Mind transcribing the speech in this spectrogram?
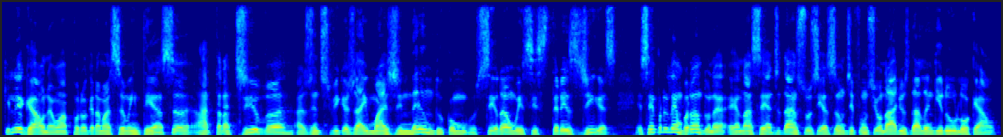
Que legal, né? Uma programação intensa, atrativa. A gente fica já imaginando como serão esses três dias. E sempre lembrando, né? É na sede da Associação de Funcionários da Languiru local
